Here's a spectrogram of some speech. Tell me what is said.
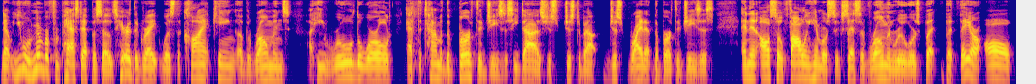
Now, you remember from past episodes, Herod the Great was the client king of the Romans. Uh, he ruled the world at the time of the birth of Jesus. He dies just, just about, just right at the birth of Jesus. And then also following him were successive Roman rulers, but, but they are all,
